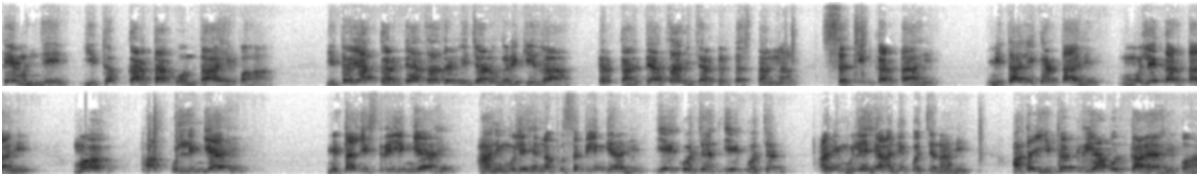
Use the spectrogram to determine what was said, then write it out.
ते म्हणजे इथं कर्ता कोणता आहे पहा. इथं या कर्त्याचा जर विचार वगैरे केला तर कर्त्याचा विचार करत असताना सचिन करता आहे मिताली करता आहे मुले करता आहे मग हा पुल्लिंगी आहे मिताली स्त्रीलिंगी आहे आणि मुले हे नपुसकलिंगी आहे. एक वचन एक वचन आणि मुले हे अनेक वचन आहे. आता इथं क्रियापद काय आहे पहा.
